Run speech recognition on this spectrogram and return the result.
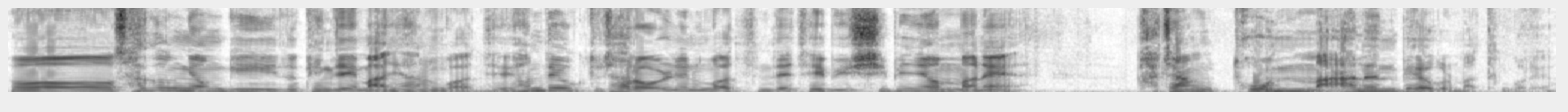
어, 사극 연기도 굉장히 많이 하는 것 같아요. 현대극도 잘 어울리는 것 같은데 데뷔 12년 만에 가장 돈 많은 배역을 맡은 거래요.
